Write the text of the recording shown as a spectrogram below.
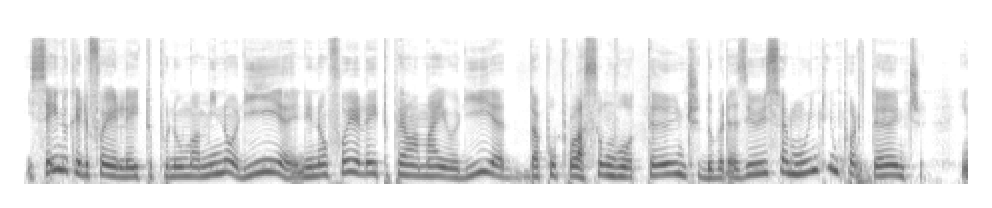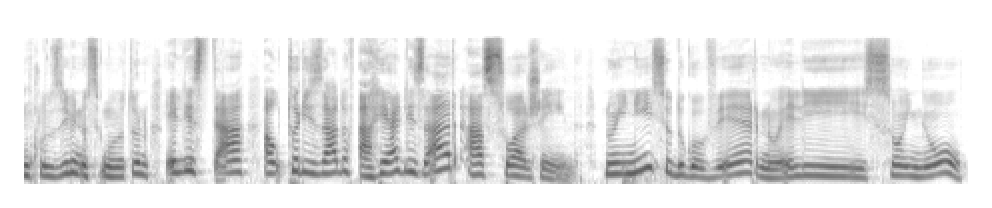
e sendo que ele foi eleito por uma minoria, ele não foi eleito pela maioria da população votante do Brasil, isso é muito importante. Inclusive, no segundo turno, ele está autorizado a realizar a sua agenda. No início do governo, ele sonhou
